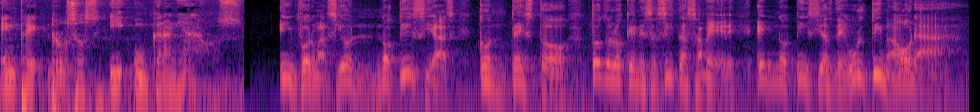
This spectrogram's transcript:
entre rusos y ucranianos. Información, noticias, contexto, todo lo que necesitas saber en Noticias de Última Hora.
